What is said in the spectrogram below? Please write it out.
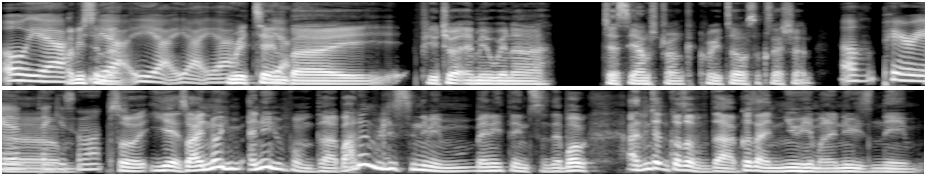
Oh, yeah. Have you seen yeah, that? Yeah, yeah, yeah. written yeah. by future Emmy winner Jesse Armstrong, creator of Succession. Oh, period. Thank you Um, so much. So yeah, so I know him. I knew him from that, but I didn't really see him in many things since then. But I think just because of that, because I knew him and I knew his name,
